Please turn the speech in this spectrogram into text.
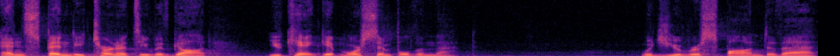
and spend eternity with God. You can't get more simple than that. Would you respond to that?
